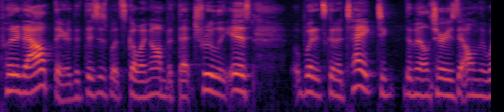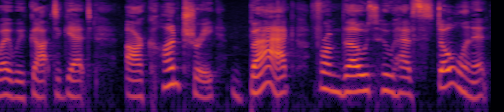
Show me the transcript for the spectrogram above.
put it out there that this is what's going on but that truly is what it's going to take to the military is the only way we've got to get our country back from those who have stolen it,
